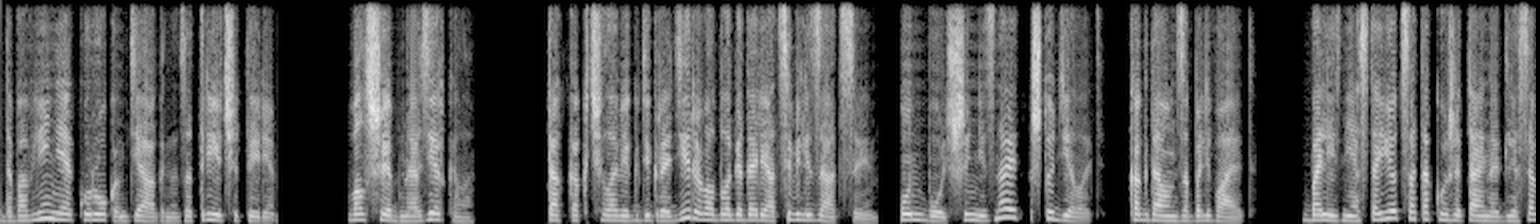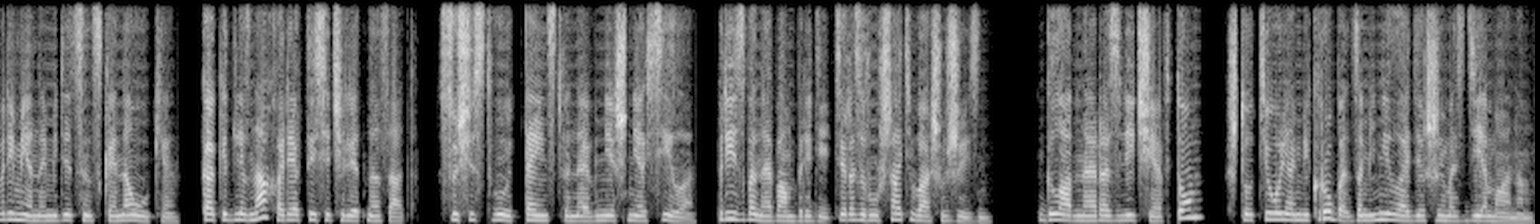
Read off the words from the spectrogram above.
Добавление к урокам диагноза 3-4. Волшебное зеркало. Так как человек деградировал благодаря цивилизации, он больше не знает, что делать, когда он заболевает. Болезнь остается такой же тайной для современной медицинской науки, как и для знахаря тысячи лет назад. Существует таинственная внешняя сила, призванная вам вредить и разрушать вашу жизнь. Главное различие в том, что теория микроба заменила одержимость демоном.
